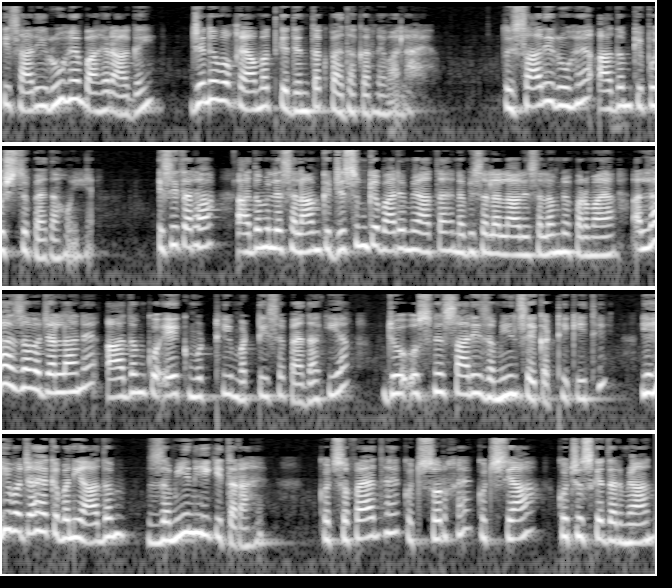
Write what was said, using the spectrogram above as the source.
کی ساری روحیں باہر آ گئی جنہیں وہ قیامت کے دن تک پیدا کرنے والا ہے۔ تو یہ ساری روحیں آدم کی پشت سے پیدا ہوئی ہیں۔ اسی طرح آدم علیہ السلام کے جسم کے بارے میں آتا ہے۔ نبی صلی اللہ علیہ وسلم نے فرمایا، اللہ عز و نے آدم کو ایک مٹھی مٹی سے پیدا کیا جو اس نے ساری زمین سے اکٹھی کی تھی۔ یہی وجہ ہے کہ بنی آدم زمین ہی کی طرح ہے کچھ سفید ہے کچھ سرخ ہے کچھ سیاہ، کچھ اس کے درمیان۔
